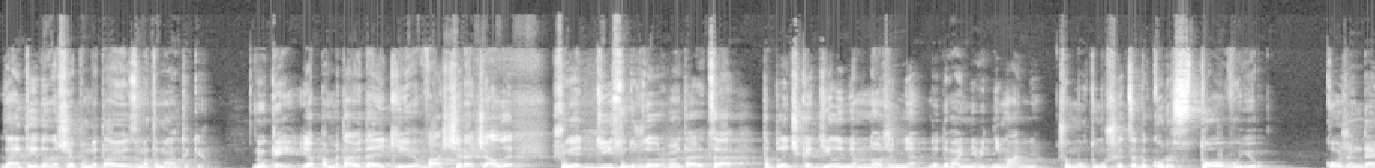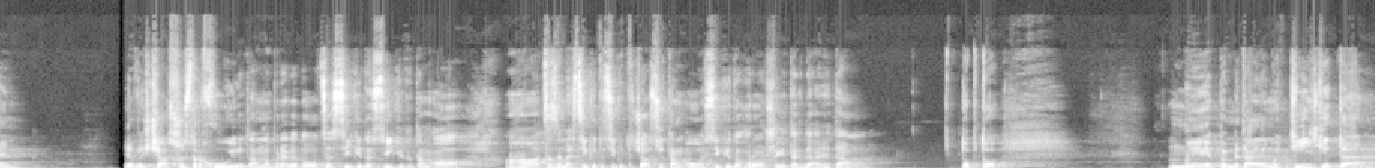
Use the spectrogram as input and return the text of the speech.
Знаєте, єдине, що я пам'ятаю з математики? Ну окей, я пам'ятаю деякі важчі речі, але що я дійсно дуже добре пам'ятаю, це табличка ділення, множення, додавання, віднімання. Чому? Тому що я це використовую кожен день. Я весь час щось рахую, там, наприклад, о, це стільки-то, стільки-то, там, о, ага, це займе стільки-то, стільки-то часу, там, о, стільки-то грошей і так далі. Так? Тобто ми пам'ятаємо тільки те,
